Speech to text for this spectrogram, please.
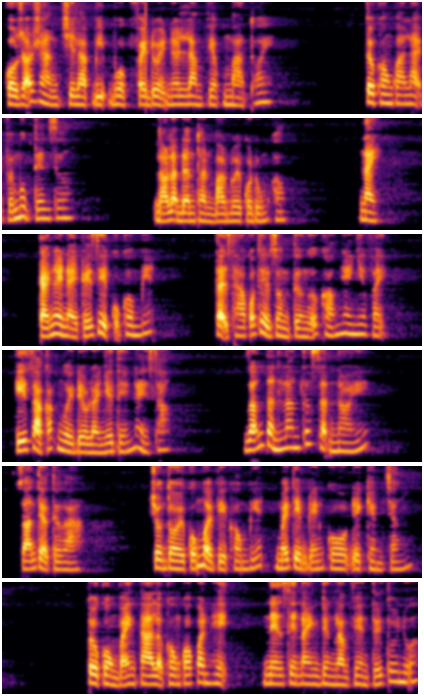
Cô rõ ràng chỉ là bị buộc phải đổi nơi làm việc mà thôi. Tôi không qua lại với Mục Thiên Dương. Đó là đơn thuần bao nuôi có đúng không? Này, cái người này cái gì cũng không biết. Tại sao có thể dùng từ ngữ khó nghe như vậy? Kỹ giả các người đều là như thế này sao? Doãn Tần Lan tức giận nói. Doãn Tiểu Thư à, chúng tôi cũng bởi vì không biết mới tìm đến cô để kiểm chứng. Tôi cùng với anh ta là không có quan hệ, nên xin anh đừng làm phiền tới tôi nữa.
